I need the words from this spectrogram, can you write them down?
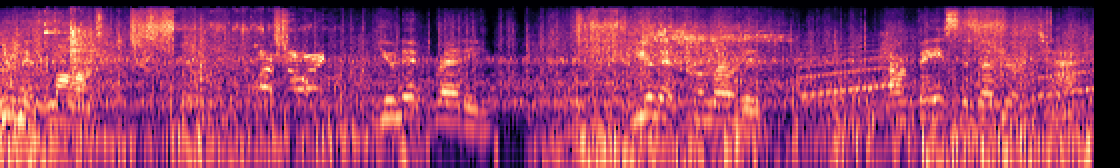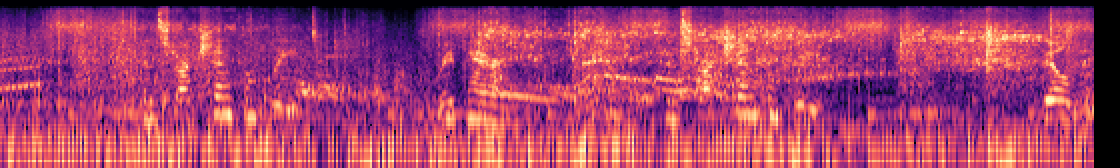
Unit lost. Unit ready. Unit promoted. Our base is under attack. Construction complete. Repairing. Construction complete. Building.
